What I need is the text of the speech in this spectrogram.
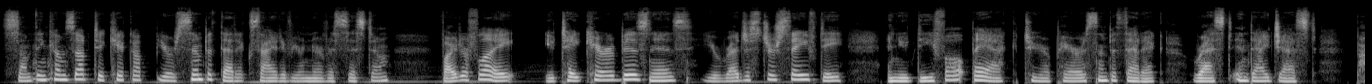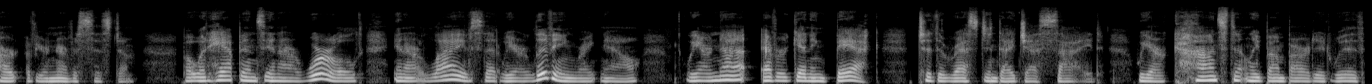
Something comes up to kick up your sympathetic side of your nervous system, fight or flight, you take care of business, you register safety, and you default back to your parasympathetic rest and digest part of your nervous system. But what happens in our world, in our lives that we are living right now, we are not ever getting back to the rest and digest side. We are constantly bombarded with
